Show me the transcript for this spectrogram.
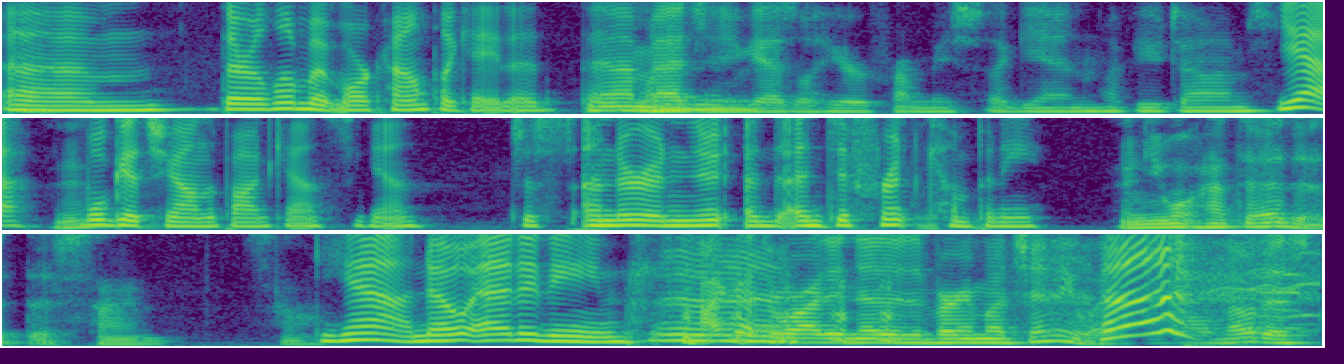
um, they're a little bit more complicated. than Yeah, I what- imagine you guys will hear from me again a few times. Yeah, Yeah. we'll get you on the podcast again, just under a, new, a, a different company. And you won't have to edit this time. So Yeah, no editing. I got to where I didn't edit it very much anyway. I noticed.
